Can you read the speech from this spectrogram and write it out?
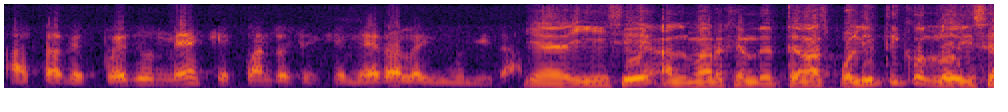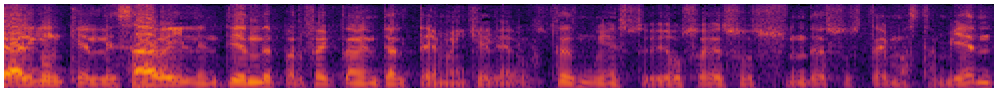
hasta después de un mes, que es cuando se genera la inmunidad. Y ahí sí, al margen de temas políticos, lo dice alguien que le sabe y le entiende perfectamente al tema, ingeniero. Usted es muy estudioso de esos, de esos temas también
